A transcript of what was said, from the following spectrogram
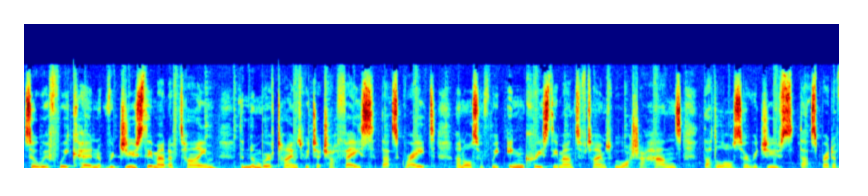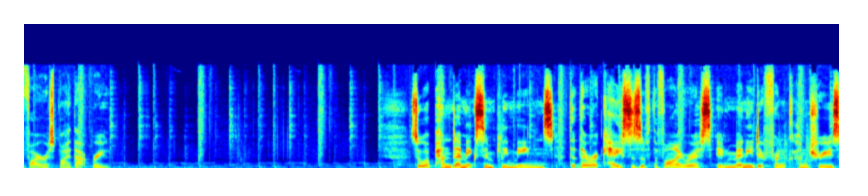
So if we can reduce the amount of time, the number of times we touch our face, that's great. And also if we increase the amount of times we wash our hands, that'll also reduce that spread of virus by that route. So, a pandemic simply means that there are cases of the virus in many different countries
